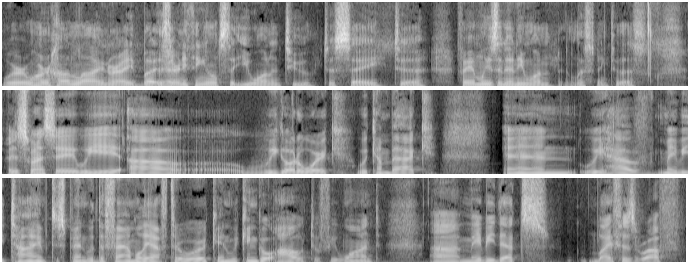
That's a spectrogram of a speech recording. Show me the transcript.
we're we're online, right? But is Yeah. there anything else that you wanted to to say to families and anyone listening to this? I just want to say we uh, we go to work, we come back, and we have maybe time to spend with the family after work and we can go out if we want uh, maybe that's life is rough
